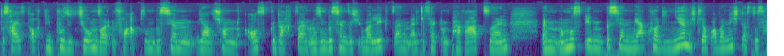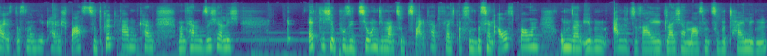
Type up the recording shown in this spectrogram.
Das heißt, auch die Positionen sollten vorab so ein bisschen ja schon ausgedacht sein oder so ein bisschen sich überlegt sein im Endeffekt und parat sein. Ähm, man muss eben ein bisschen mehr koordinieren. Ich glaube aber nicht, dass das heißt, dass man hier keinen Spaß zu dritt haben kann. Man kann sicherlich etliche Positionen, die man zu zweit hat, vielleicht auch so ein bisschen ausbauen, um dann eben alle drei gleichermaßen zu beteiligen.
